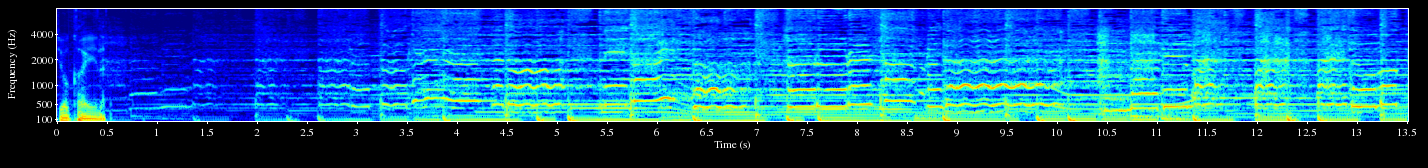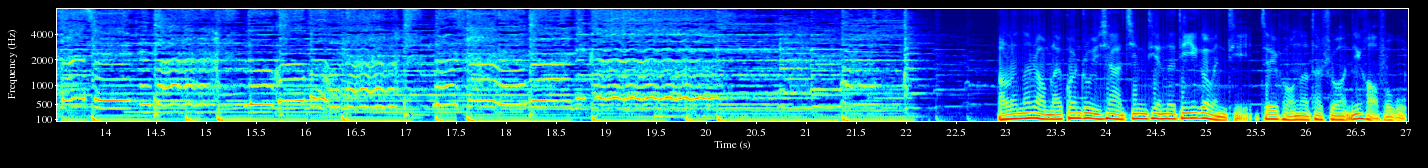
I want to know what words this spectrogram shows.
就可以了。今天的第一个问题。这位朋友呢，他说：“你好，复古，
